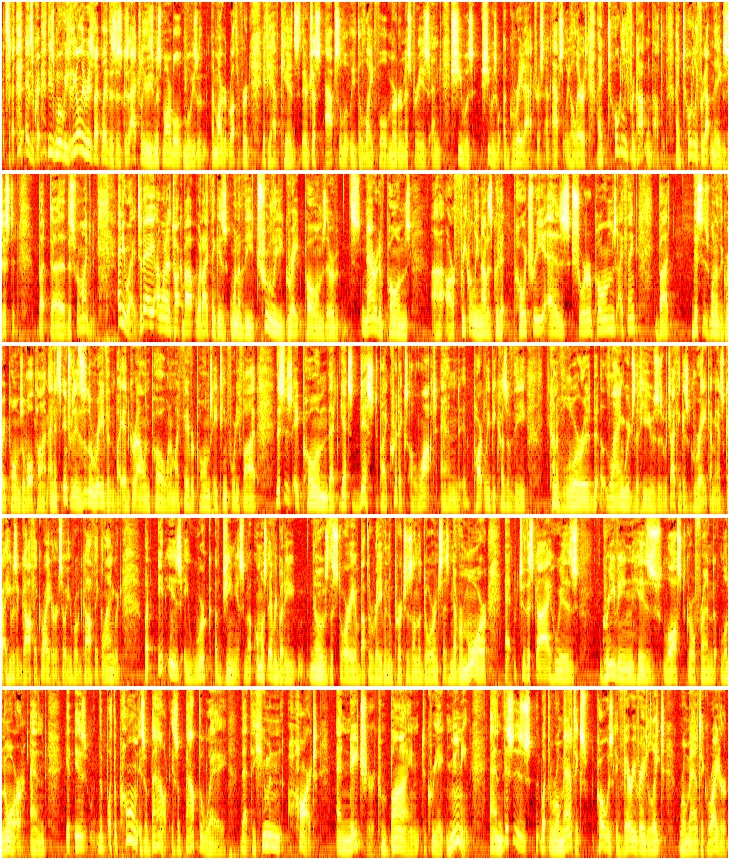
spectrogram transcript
it's, it's great. These movies. The only reason I play this is because actually these Miss Marple movies with uh, Margaret Rutherford. If you have kids, they're just absolutely delightful murder mysteries, and she was she was a great actress and absolutely hilarious. I had totally forgotten about them. I had totally forgotten they existed, but uh, this reminded me. Anyway, today I want to talk about what I think is one of the truly great poems. There are narrative poems. Uh, are frequently not as good at poetry as shorter poems, I think, but this is one of the great poems of all time. And it's interesting. This is The Raven by Edgar Allan Poe, one of my favorite poems, 1845. This is a poem that gets dissed by critics a lot, and it, partly because of the kind of lurid language that he uses, which I think is great. I mean, he was a Gothic writer, so he wrote Gothic language. But it is a work of genius. Almost everybody knows the story about the raven who perches on the door and says, Nevermore, eh, to this guy who is grieving his lost girlfriend Lenore, and it is the, what the poem is about is about the way that the human heart and nature combine to create meaning. And this is what the Romantics. Poe was a very, very late Romantic writer.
